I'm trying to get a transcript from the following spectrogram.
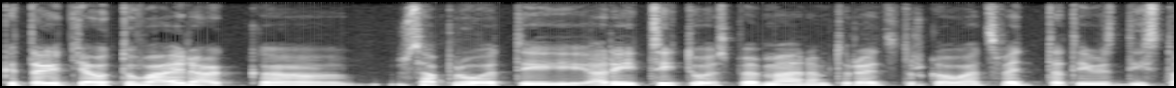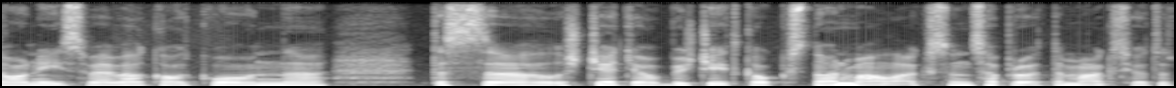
ka tagad jau tu vairāk saproti arī citos, piemēram, tu redzi tur kaut kādas vegetatīvas distonijas vai vēl kaut ko, un tas uh, šķiet jau bišķīt kaut kas normālāks un saprotamāks, jo tu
